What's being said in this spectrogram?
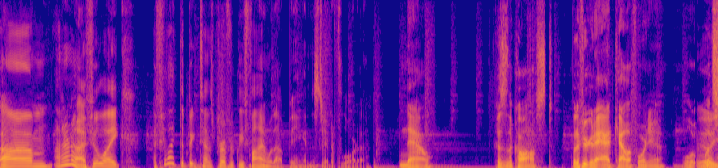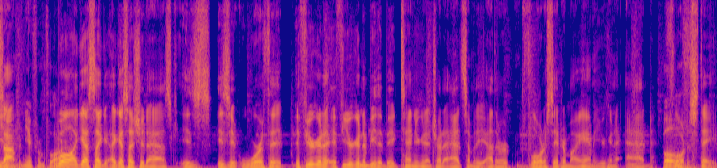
um, I don't know. I feel like I feel like the Big Ten's perfectly fine without being in the state of Florida. Now, because of the cost. But if you're going to add California, Well, oh, what's yeah. stopping you from Florida? Well, I guess I, I guess I should ask is is it worth it if you're gonna if you're gonna be the Big Ten, you're gonna try to add somebody either Florida State or Miami. You're gonna add Both. Florida State.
